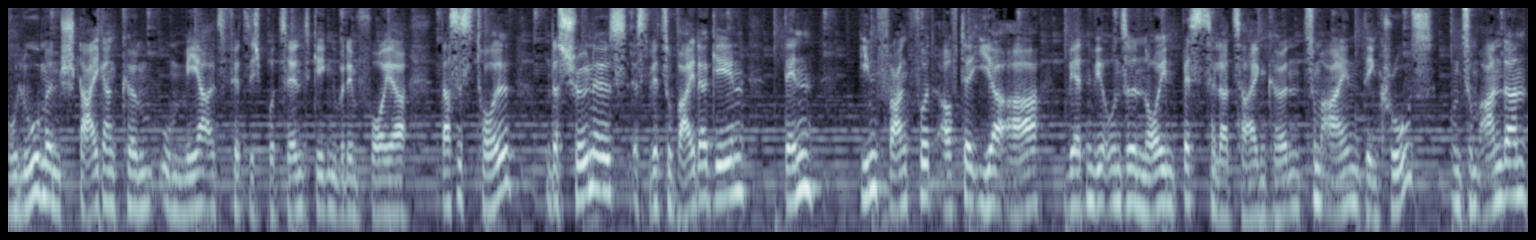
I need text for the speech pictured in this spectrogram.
Volumen steigern können um mehr als 40 Prozent gegenüber dem Vorjahr. Das ist toll. Und das Schöne ist, es wird so weitergehen, denn in Frankfurt auf der IAA werden wir unsere neuen Bestseller zeigen können. Zum einen den Cruise und zum anderen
